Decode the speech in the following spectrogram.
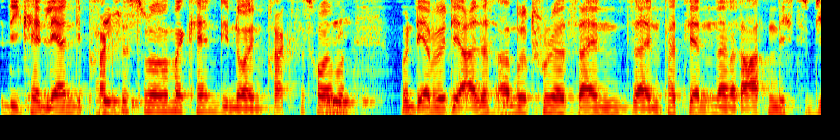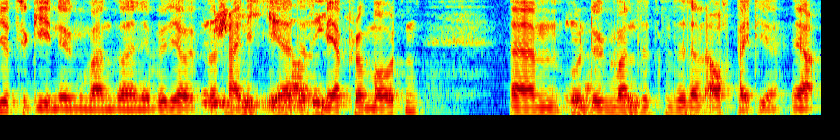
die kennenlernen, die Praxis noch immer kennen, die neuen Praxisräume. Und er wird ja alles andere tun, als seinen, seinen Patienten dann raten, nicht zu dir zu gehen irgendwann, sondern er wird ja wahrscheinlich eher genau, das mehr promoten. Ähm, genau. und irgendwann sitzen sie dann auch bei dir, ja.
